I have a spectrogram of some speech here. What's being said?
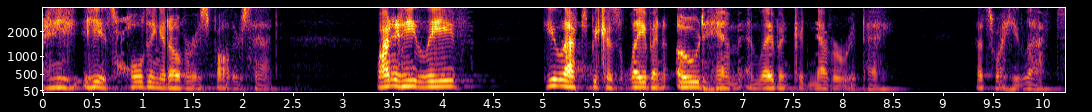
And he, he is holding it over his father's head. Why did he leave? He left because Laban owed him and Laban could never repay. That's why he left.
